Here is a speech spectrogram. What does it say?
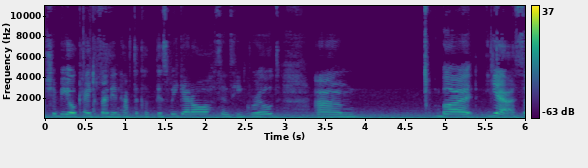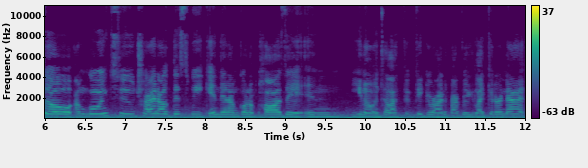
should be okay because i didn't have to cook this week at all since he grilled um, but yeah so i'm going to try it out this week and then i'm going to pause it and you know until i figure out if i really like it or not.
